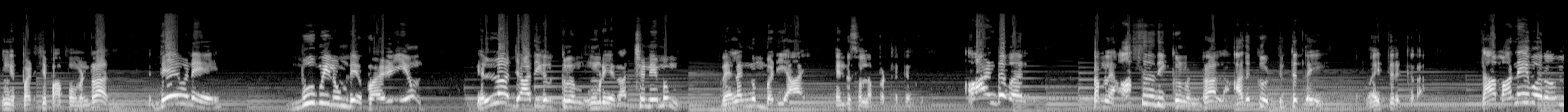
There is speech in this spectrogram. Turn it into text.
நீங்க படிச்சு பார்ப்போம் என்றால் தேவனே பூமியில் உம்முடைய வழியும் எல்லா ஜாதிகளுக்கும் உம்முடைய ரச்சனையும் விளங்கும்படியாய் என்று சொல்லப்பட்டிருக்கிறது. ஆண்டவர் நம்மளை ஆசிரதிக்கும் என்றால் அதுக்கு ஒரு திட்டத்தை வைத்திருக்கிறார். நாம் அனைவரும்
